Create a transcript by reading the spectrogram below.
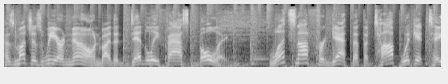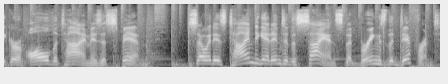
as much as we are known by the deadly fast bowling. Let's not forget that the top wicket taker of all the time is a spin. So it is time to get into the science that brings the different.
